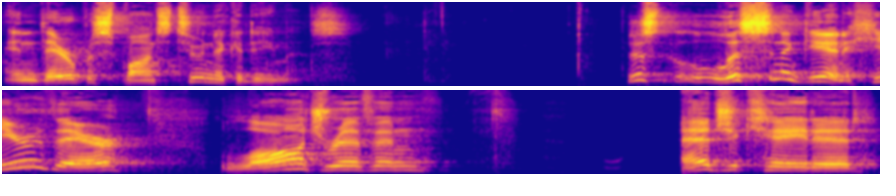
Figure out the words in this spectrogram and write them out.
in their response to Nicodemus. Just listen again. Hear their law driven, educated,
